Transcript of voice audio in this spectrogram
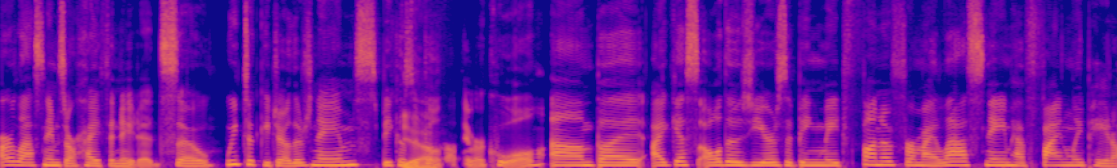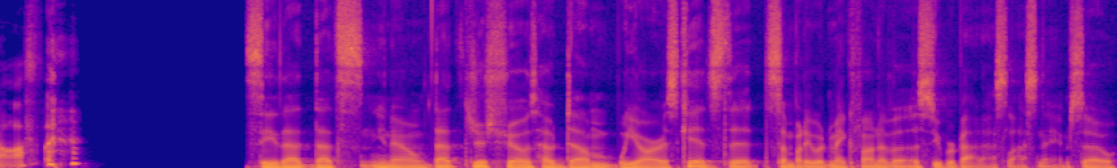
our last names are hyphenated. So we took each other's names because yeah. we both thought they were cool. Um, but I guess all those years of being made fun of for my last name have finally paid off. See that that's you know that just shows how dumb we are as kids that somebody would make fun of a, a super badass last name. So,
